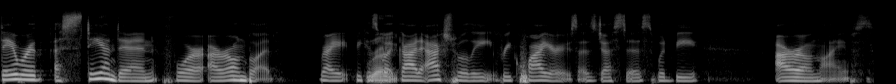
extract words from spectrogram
they were a stand-in for our own blood, right? Because Right. what God actually requires as justice would be our own lives.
